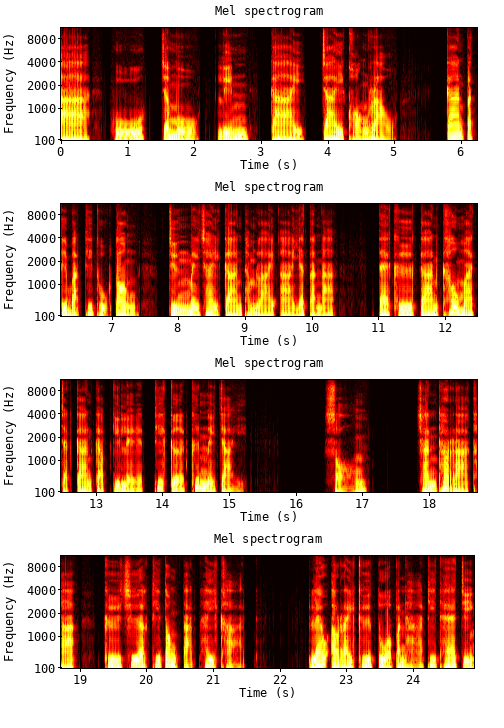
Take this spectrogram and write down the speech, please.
ตา หู จมูก ลิ้น กาย ใจของเรา การปฏิบัติที่ถูกต้องจึงไม่ใช่การทำลายอายตนะ แต่คือการเข้ามาจัดการกับกิเลสที่เกิดขึ้นในใจ 2. ชันทราคะคือเชือกที่ต้องตัดให้ขาด แล้วอะไรคือตัวปัญหาที่แท้จริง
